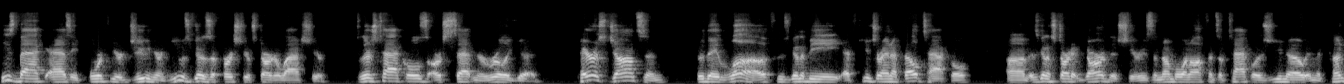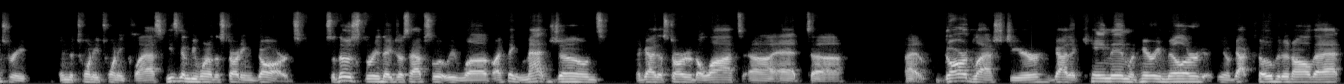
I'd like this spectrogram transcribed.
He's back as a fourth year junior. and He was good as a first year starter last year. So their tackles are set and they're really good. Paris Johnson, who they love, who's going to be a future NFL tackle, um, is going to start at guard this year. He's the number one offensive tackle, as you know, in the country in the 2020 class. He's going to be one of the starting guards. So those three they just absolutely love. I think Matt Jones, the guy that started a lot uh, at uh, at guard last year, guy that came in when Harry Miller, you know, got COVID and all that.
